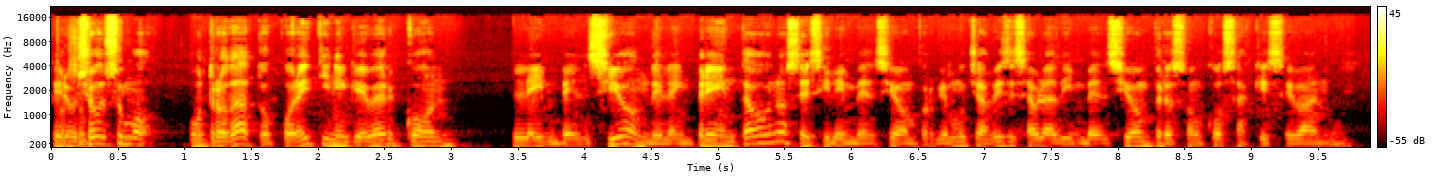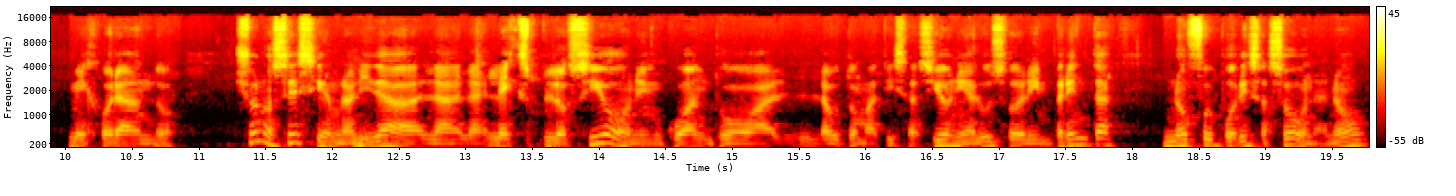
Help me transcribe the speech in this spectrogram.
Pero yo sumo otro dato, por ahí tiene que ver con la invención de la imprenta, o no sé si la invención, porque muchas veces se habla de invención, pero son cosas que se van mejorando. Yo no sé si en realidad la, la- la explosión en cuanto a la automatización y al uso de la imprenta no fue por esa zona, ¿no?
